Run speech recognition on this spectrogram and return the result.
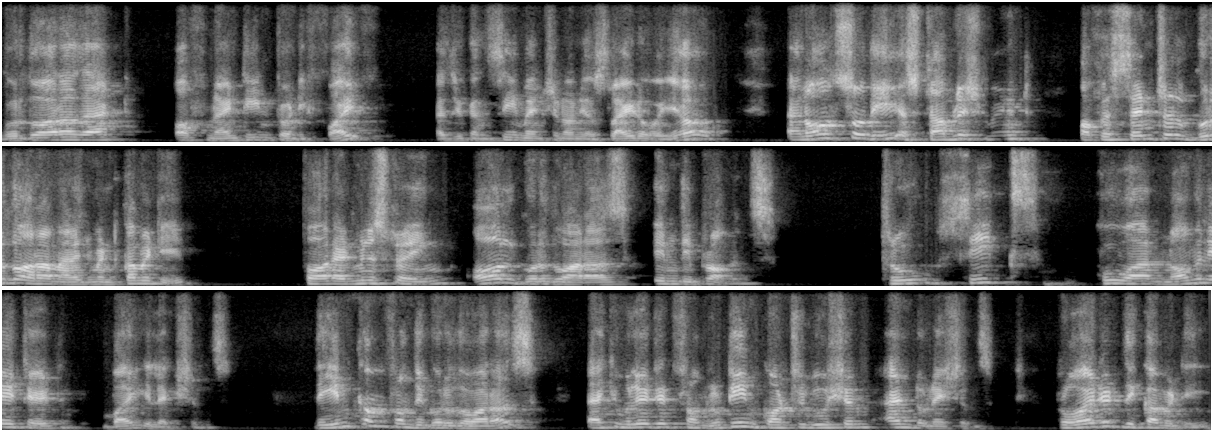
Gurdwaras Act of 1925 as you can see mentioned on your slide over here, and also the establishment of a central Gurudwara management committee for administering all Gurudwaras in the province through Sikhs who are nominated by elections. The income from the Gurudwaras accumulated from routine contribution and donations provided the committee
